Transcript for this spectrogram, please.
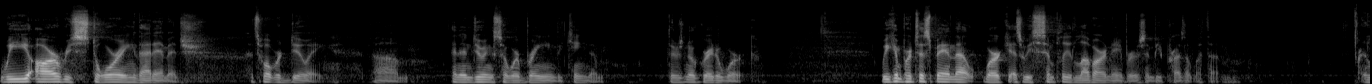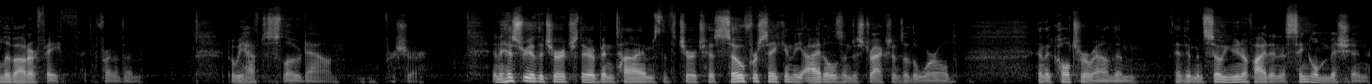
we are restoring that image. That's what we're doing. Um, and in doing so, we're bringing the kingdom. There's no greater work. We can participate in that work as we simply love our neighbors and be present with them and live out our faith in front of them. But we have to slow down for sure. In the history of the church, there have been times that the church has so forsaken the idols and distractions of the world and the culture around them, and they've been so unified in a single mission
